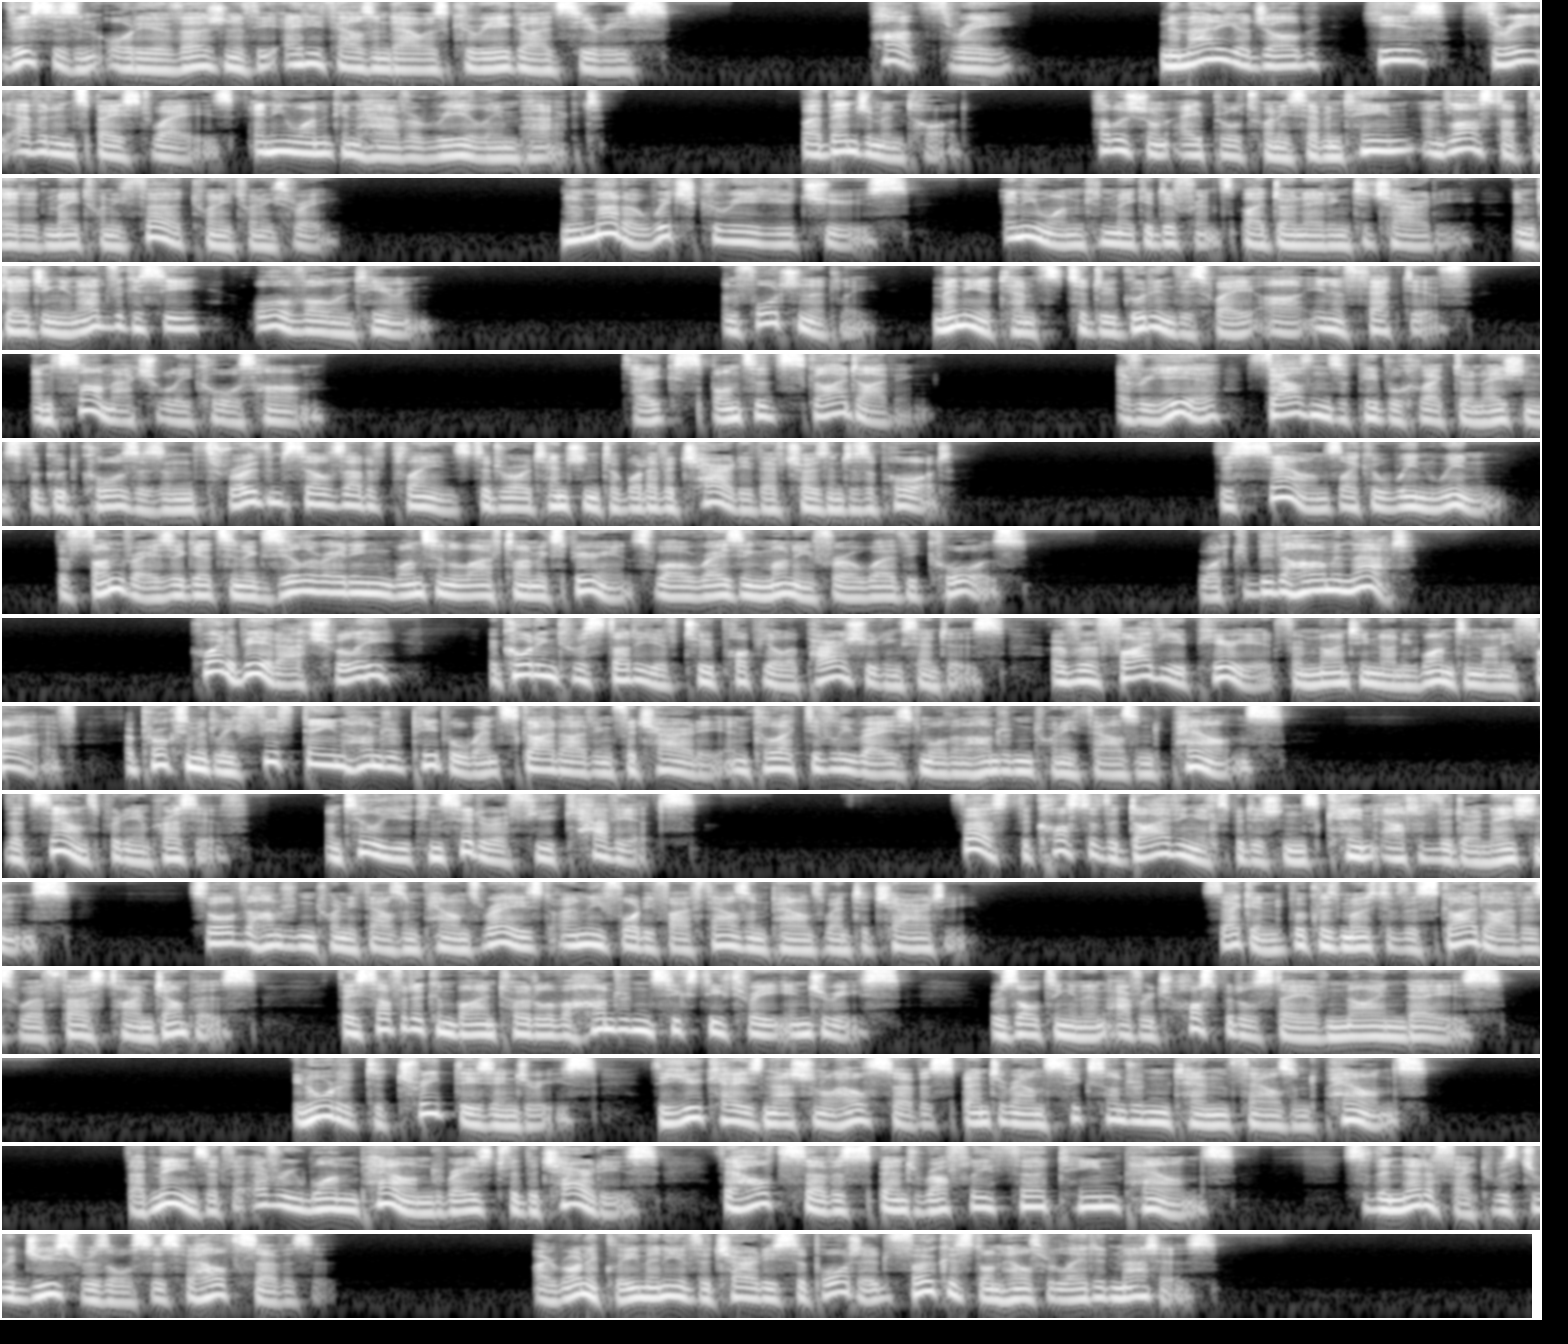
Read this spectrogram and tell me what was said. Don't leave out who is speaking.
Speaker 1: This is an audio version of the 80,000 Hours Career Guide series. Part 3 No matter your job, here's three evidence based ways anyone can have a real impact. By Benjamin Todd. Published on April 2017 and last updated May 23, 2023. No matter which career you choose, anyone can make a difference by donating to charity, engaging in advocacy, or volunteering. Unfortunately, Many attempts to do good in this way are ineffective, and some actually cause harm. Take sponsored skydiving. Every year, thousands of people collect donations for good causes and throw themselves out of planes to draw attention to whatever charity they've chosen to support. This sounds like a win win. The fundraiser gets an exhilarating, once in a lifetime experience while raising money for a worthy cause. What could be the harm in that? Quite a bit, actually. According to a study of two popular parachuting centres, over a five year period from 1991 to 95, approximately 1,500 people went skydiving for charity and collectively raised more than £120,000. That sounds pretty impressive, until you consider a few caveats. First, the cost of the diving expeditions came out of the donations. So, of the £120,000 raised, only £45,000 went to charity. Second, because most of the skydivers were first time jumpers, they suffered a combined total of 163 injuries, resulting in an average hospital stay of nine days. In order to treat these injuries, the UK's National Health Service spent around £610,000. That means that for every £1 raised for the charities, the health service spent roughly £13. So the net effect was to reduce resources for health services. Ironically, many of the charities supported focused on health related matters.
